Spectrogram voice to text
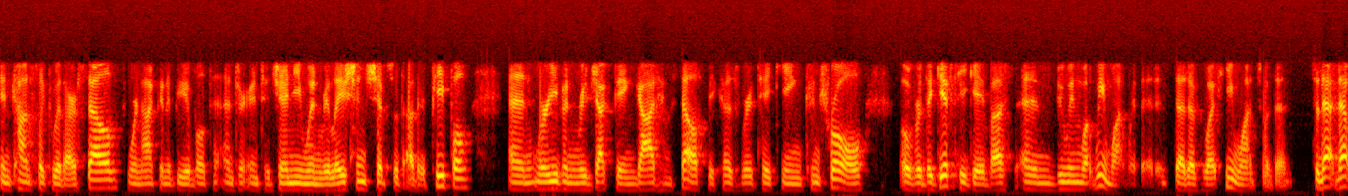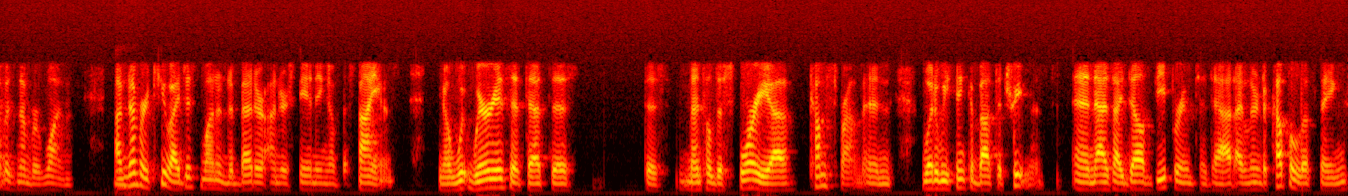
in conflict with ourselves. We're not going to be able to enter into genuine relationships with other people. And we're even rejecting God Himself because we're taking control over the gift He gave us and doing what we want with it instead of what He wants with it. So that, that was number one. Um, number two, I just wanted a better understanding of the science. You know, wh- where is it that this this mental dysphoria comes from, and what do we think about the treatments? And as I delved deeper into that, I learned a couple of things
